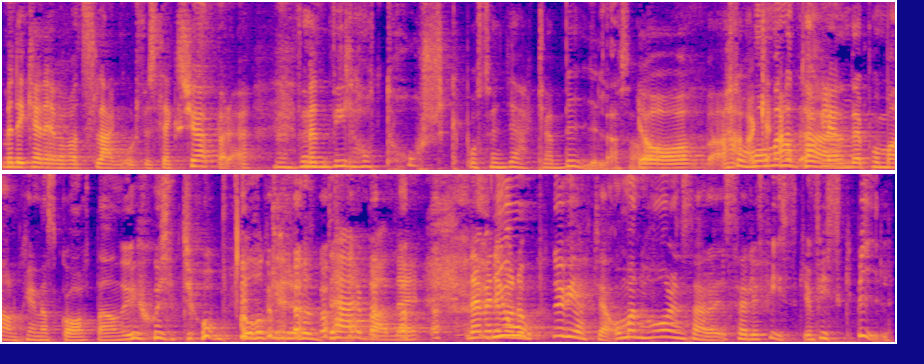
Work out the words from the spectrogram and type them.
men det kan även vara ett slangord för sexköpare. Men vem vill ha torsk på sin jäkla bil alltså? Ja, Så har man ett antagligen- ärende på Malmskillnadsgatan, det är ju skitjobbigt. Åka runt där bara, nej. Nej, men jo, nog- nu vet jag. Om man har en sån här säljer fisk, en fiskbil,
